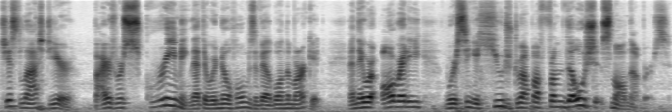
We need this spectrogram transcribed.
Just last year, buyers were screaming that there were no homes available on the market. And they were already, we're seeing a huge drop off from those small numbers.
